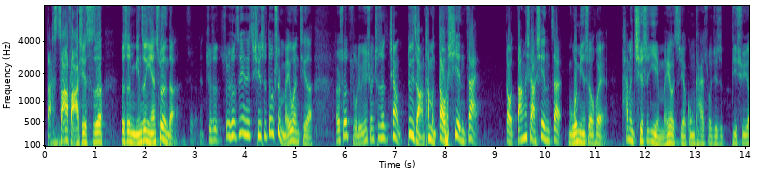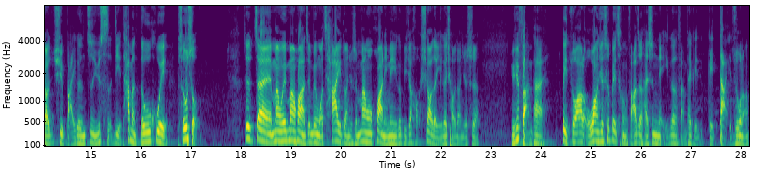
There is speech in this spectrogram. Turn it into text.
打杀法西斯，这是名正言顺的，是的，就是所以说这些其实都是没问题的。而说主流英雄，就是像队长他们到现在。到当下现在文明社会，他们其实也没有直接公开说，就是必须要去把一个人置于死地，他们都会收手。就在漫威漫画这边，我插一段，就是漫威画里面有一个比较好笑的一个桥段，就是有些反派被抓了，我忘记是被惩罚者还是哪一个反派给给逮住了，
